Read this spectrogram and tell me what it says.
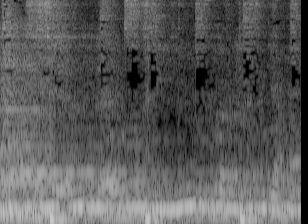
I sit next to you, girl, together?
